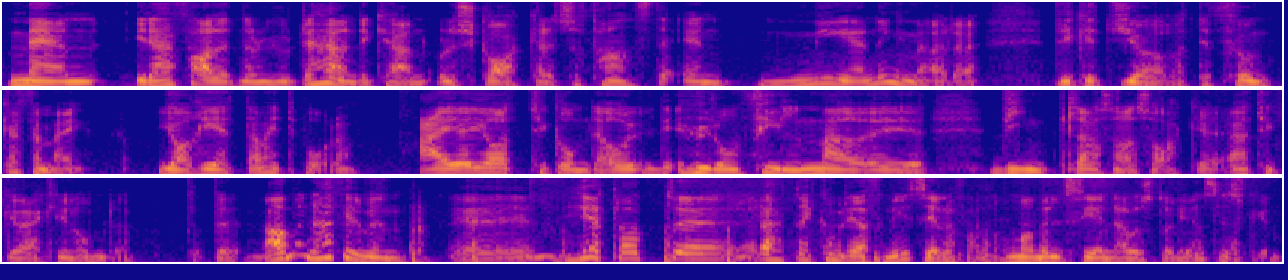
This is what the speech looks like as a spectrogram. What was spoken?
Men i det här fallet när du gjorde handicam och du skakade så fanns det en mening med det. Vilket gör att det funkar för mig. Jag retar mig inte på det. Nej, jag, jag tycker om det och hur de filmar eh, vinklar och sådana saker. Jag tycker verkligen om det. Så att, eh, ja men den här filmen, eh, helt klart eh, att rekommendera för min del i alla fall. Om man vill se en australiensisk film.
